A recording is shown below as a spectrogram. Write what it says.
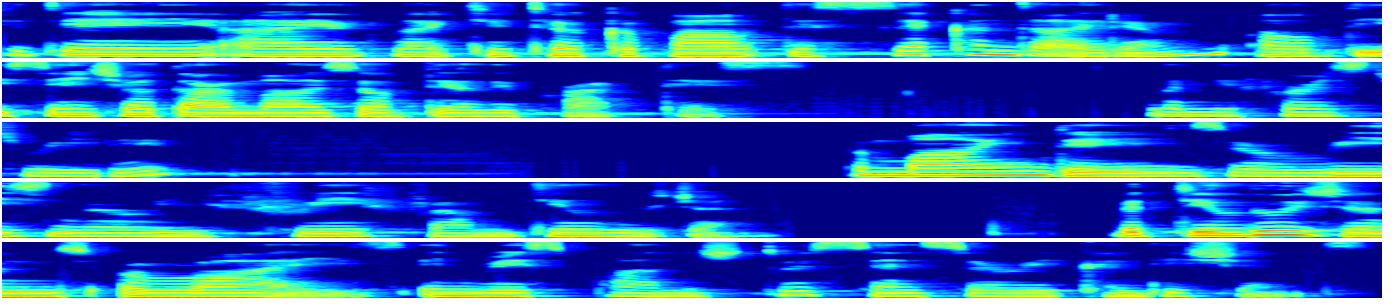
Today, I would like to talk about the second item of the essential dharmas of daily practice. Let me first read it. The mind is originally free from delusion, but delusions arise in response to sensory conditions.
